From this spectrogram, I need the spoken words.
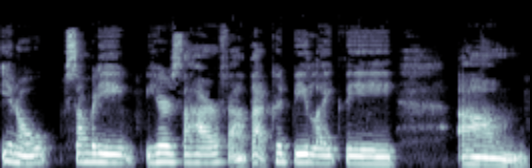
you know, somebody, here's the Hierophant, that could be like the um,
